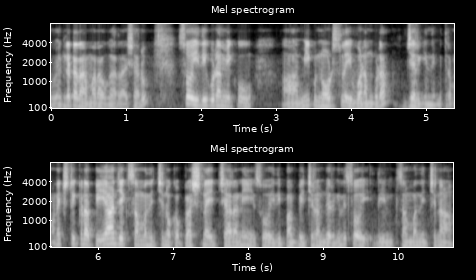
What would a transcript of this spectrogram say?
వెంకట రామారావు గారు రాశారు. సో ఇది కూడా మీకు మీకు నోట్స్లో ఇవ్వడం కూడా జరిగింది మిత్రమా నెక్స్ట్ ఇక్కడ పియాజీకి సంబంధించిన ఒక ప్రశ్న ఇచ్చారని సో ఇది పంపించడం జరిగింది. సో దీనికి సంబంధించిన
